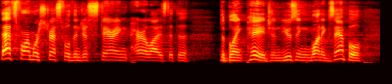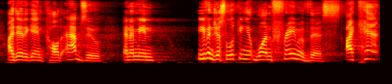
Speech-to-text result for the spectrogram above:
That's far more stressful than just staring paralyzed at the, the blank page. And using one example, I did a game called Abzu, and I mean, even just looking at one frame of this, I can't,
